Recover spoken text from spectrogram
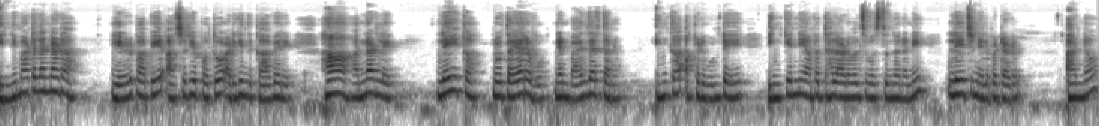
ఇన్ని మాటలన్నాడా? ఏడు పాపి ఆశ్చర్యపోతూ అడిగింది కావేరి. హా అన్నాడులే. లే ఇక నువ్వు తయారవ్వు నేను బయలుదేరతాను. ఇంకా అక్కడ ఉంటే ఇంకెన్ని అబద్ధాలు ఆడవలసి వస్తుందోనని లేచి నిలబడ్డాడు. అర్ణవ్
